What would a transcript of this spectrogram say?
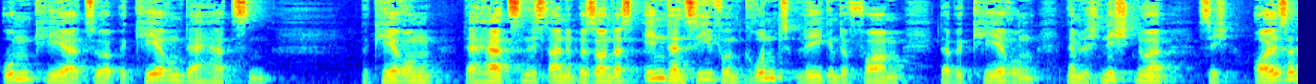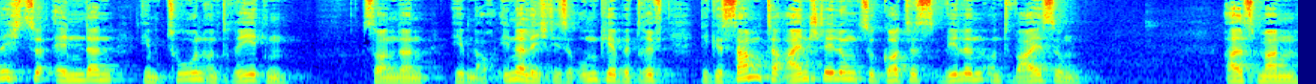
Umkehr, zur Bekehrung der Herzen. Bekehrung der Herzen ist eine besonders intensive und grundlegende Form der Bekehrung, nämlich nicht nur sich äußerlich zu ändern im Tun und Reden, sondern eben auch innerlich. Diese Umkehr betrifft die gesamte Einstellung zu Gottes Willen und Weisung als man,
